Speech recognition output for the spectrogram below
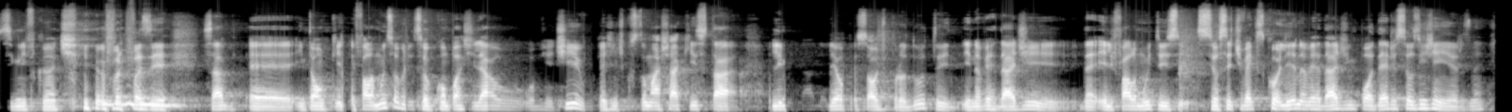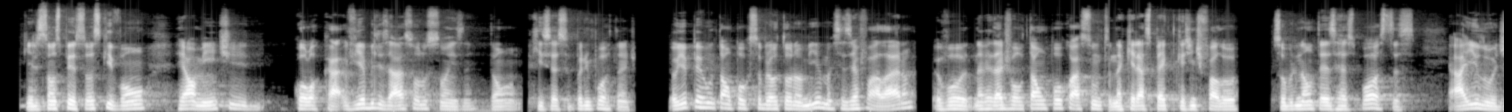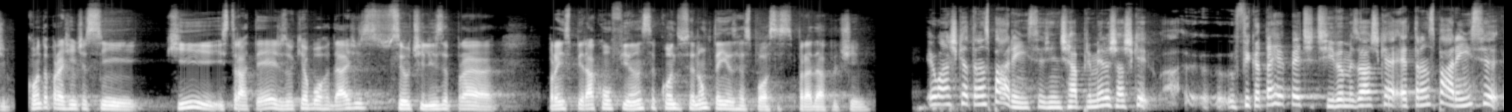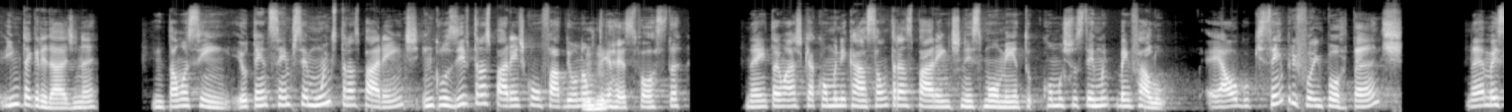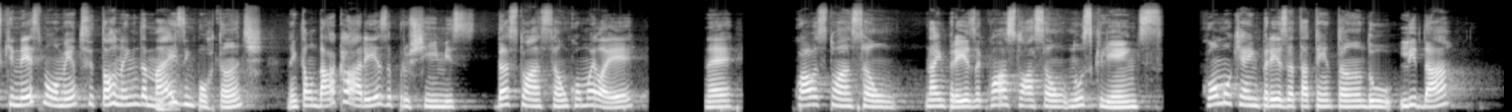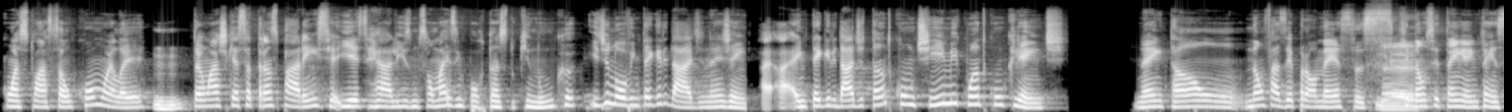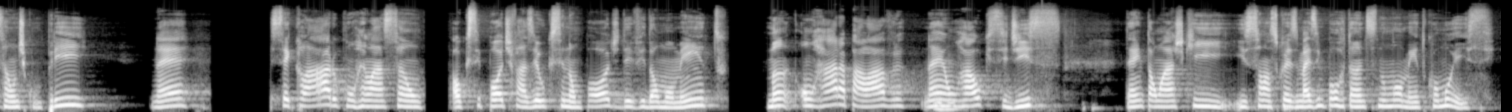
significante para fazer, sabe? É, então, ele fala muito sobre isso, sobre compartilhar o objetivo. A gente costuma achar que isso está limitado ali ao pessoal de produto e, e na verdade, né, ele fala muito isso. Se você tiver que escolher, na verdade, empodere os seus engenheiros, né? Que eles são as pessoas que vão realmente colocar, viabilizar as soluções, né? Então, que isso é super importante. Eu ia perguntar um pouco sobre autonomia, mas vocês já falaram. Eu vou, na verdade, voltar um pouco ao assunto, naquele aspecto que a gente falou sobre não ter as respostas. Aí, Lud, conta pra gente assim, que estratégias ou que abordagens você utiliza para inspirar confiança quando você não tem as respostas para dar para o time? Eu acho que é transparência, gente. A primeira, eu acho que eu fico até repetitiva, mas eu acho que é, é transparência e integridade, né? Então, assim, eu tento sempre ser muito transparente, inclusive transparente com o fato de eu não uhum. ter a resposta. Né? Então, eu acho que a comunicação transparente nesse momento, como o Schuster muito bem falou, é algo que sempre foi importante, né? mas que nesse momento se torna ainda mais importante. Né? Então, dá clareza para os times da situação como ela é, né? qual a situação na empresa, qual a situação nos clientes, como que a empresa está tentando lidar com a situação como ela é. Uhum. Então, acho que essa transparência e esse realismo são mais importantes do que nunca. E, de novo, integridade, né, gente? A, a integridade tanto com o time quanto com o cliente. Né? Então, não fazer promessas é. que não se tem a intenção de cumprir, né? Ser claro com relação ao que se pode fazer, o que se não pode, devido ao momento. honrar a palavra, né? Uhum. Honrar o que se diz, Né? Então, acho que isso são as coisas mais importantes num momento como esse.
